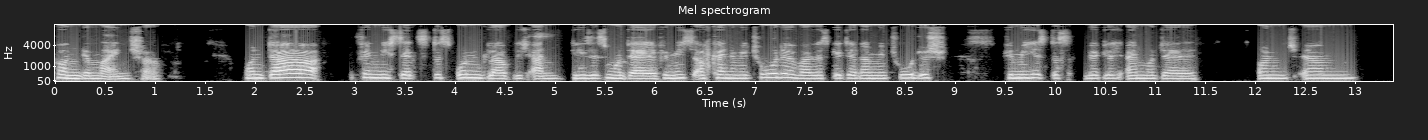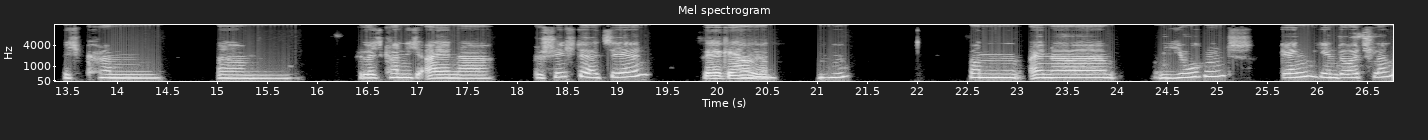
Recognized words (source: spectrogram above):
von Gemeinschaft. Und da finde ich, setzt es unglaublich an, dieses Modell. Für mich ist auch keine Methode, weil es geht ja dann methodisch. Für mich ist das wirklich ein Modell. Und ähm, ich kann, ähm, vielleicht kann ich eine Geschichte erzählen. Sehr gerne. Ähm, von einer Jugendgang hier in Deutschland.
